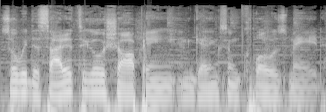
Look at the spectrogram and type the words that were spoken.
So we decided to go shopping and getting some clothes made.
